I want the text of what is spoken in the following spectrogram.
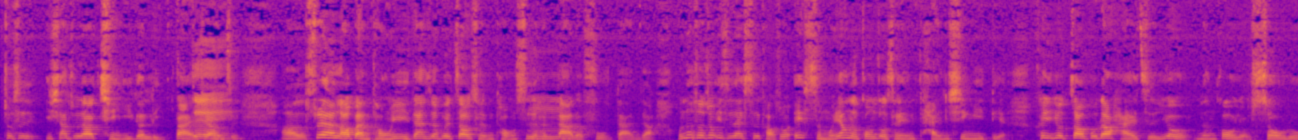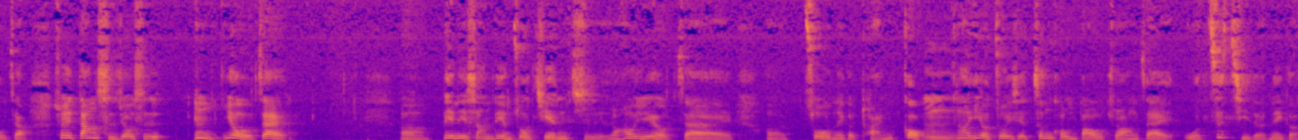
就是一下就要请一个礼拜这样子。啊、呃，虽然老板同意，但是会造成同事很大的负担。这样，嗯、我那时候就一直在思考说，哎，什么样的工作才能弹性一点，可以又照顾到孩子，又能够有收入？这样，所以当时就是 又有在呃便利商店做兼职，然后也有在呃做那个团购，嗯，然后也有做一些真空包装，在我自己的那个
